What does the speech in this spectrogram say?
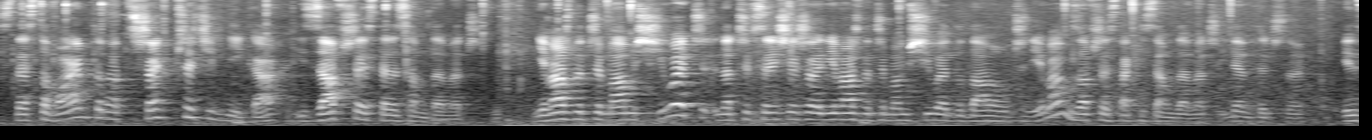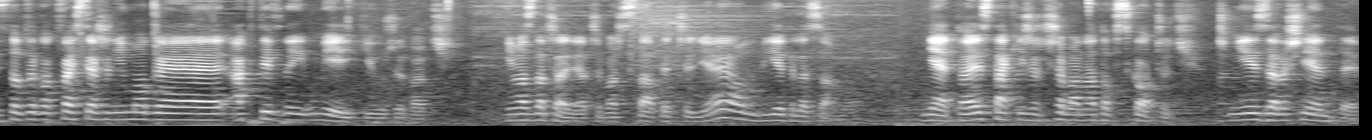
Stestowałem to na trzech przeciwnikach i zawsze jest ten sam damage. Nieważne czy mam siłę, czy... Znaczy w sensie, że nieważne czy mam siłę dodaną, czy nie mam, zawsze jest taki sam damage. Identyczny. Więc to tylko kwestia, że nie mogę aktywnej umiejki używać. Nie ma znaczenia, czy masz staty, czy nie. On bije tyle samo. Nie, to jest taki, że trzeba na to wskoczyć. Nie jest zarośnięty.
